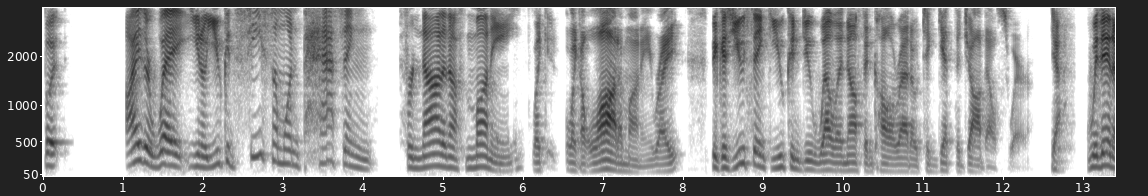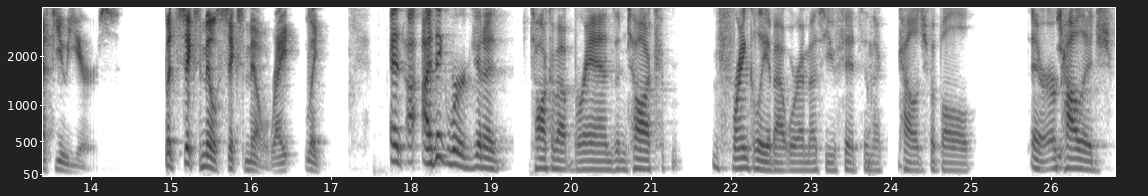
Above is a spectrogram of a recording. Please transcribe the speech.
But either way, you know, you could see someone passing for not enough money, like like a lot of money, right? Because you think you can do well enough in Colorado to get the job elsewhere. Yeah. Within a few years. But six mil, six mil, right? Like And I, I think we're gonna talk about brands and talk frankly about where MSU fits in the college football or, or Ye- college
